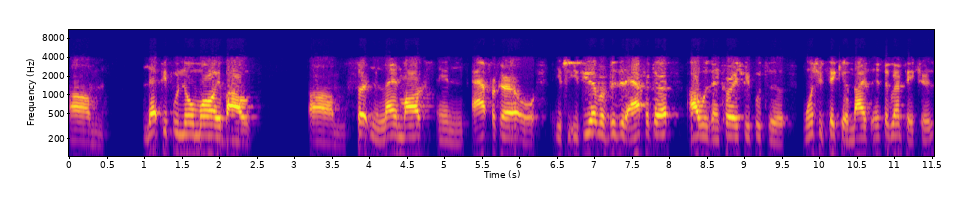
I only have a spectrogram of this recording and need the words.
Um, let people know more about um, certain landmarks in Africa, or if if you ever visit Africa, I always encourage people to once you take your nice Instagram pictures,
